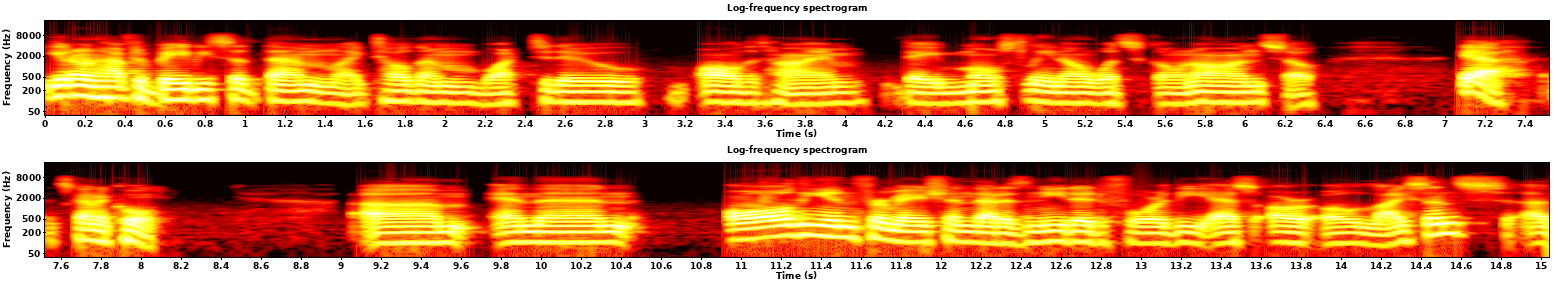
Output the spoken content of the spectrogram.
you don't have to babysit them, like tell them what to do all the time. They mostly know what's going on. So yeah, it's kind of cool. Um, and then all the information that is needed for the SRO license uh,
